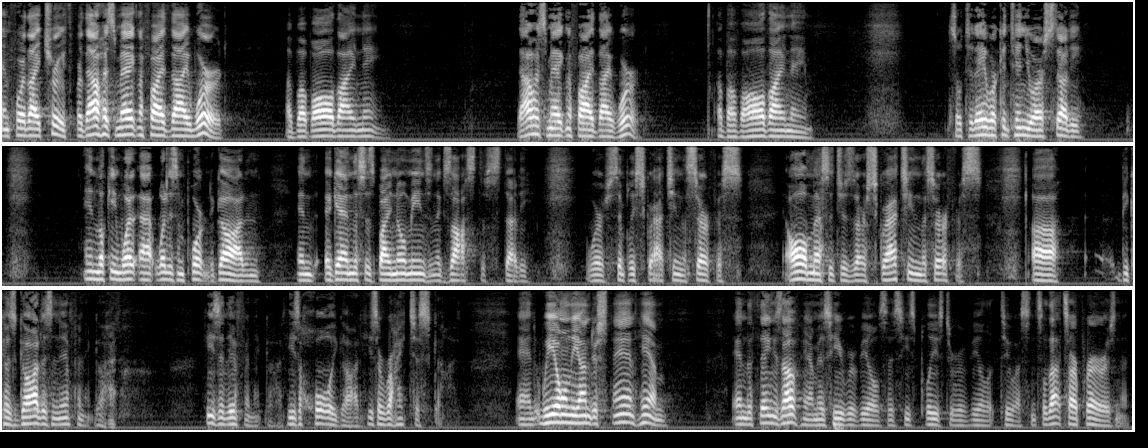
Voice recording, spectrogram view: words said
and for thy truth, for thou hast magnified thy word above all thy name. Thou hast magnified thy word above all thy name. So today we'll continue our study in looking what, at what is important to God. And, and again, this is by no means an exhaustive study. We're simply scratching the surface. All messages are scratching the surface uh, because God is an infinite God. He's an infinite God. He's a holy God. He's a righteous God. And we only understand Him and the things of Him as He reveals, as He's pleased to reveal it to us. And so that's our prayer, isn't it?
